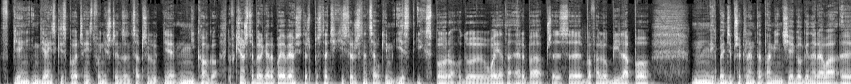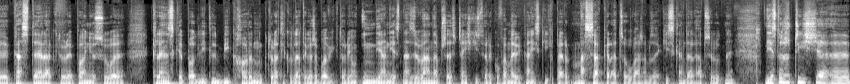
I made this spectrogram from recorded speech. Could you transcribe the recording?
w pień indiańskie społeczeństwo, nie szczędząc absolutnie nikogo. W książce Bergera pojawiają się też postacie historyczne, całkiem jest ich sporo, od Wyatta Erba przez e, Buffalo Billa po mm, niech będzie przeklęta pamięć jego generała e, Castera, który poniósł klęskę pod Little Big Horn, która tylko dlatego, że była Wiktorią Indian, jest nazywana przez część historyków amerykańskich per masakra, co uważam za jakiś skandal absolutny. Jest to rzeczywiście, e,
